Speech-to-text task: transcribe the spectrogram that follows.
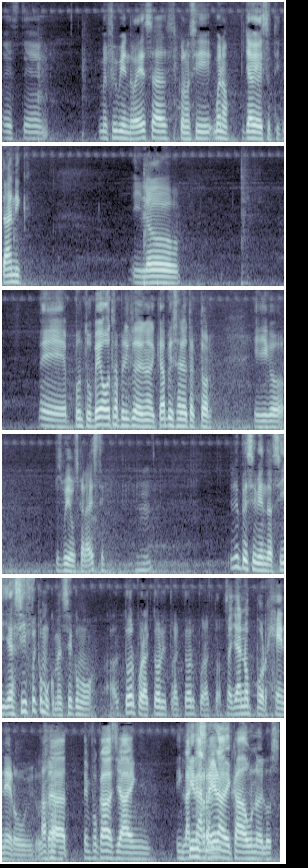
Este. Me fui viendo esas. Conocí. Bueno, ya había visto Titanic. Y luego. Eh, punto, veo otra película de Leonardo DiCaprio y sale otro actor. Y digo, pues voy a buscar a este. Ujú. Y lo empecé viendo así. Y así fue como comencé, como actor por actor y por actor por actor. O sea, ya no por género, güey. O Ajá. sea, te enfocabas ya en, ¿En la carrera de cada uno de los...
